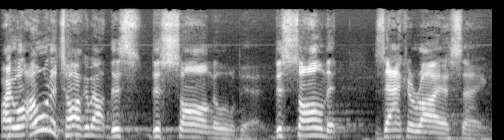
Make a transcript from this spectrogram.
All right, well, I want to talk about this, this song a little bit. This song that Zechariah sang.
